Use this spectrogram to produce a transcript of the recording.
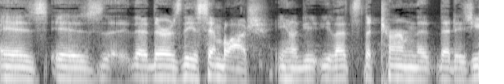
is is there's the assemblage. You know, that's the term that, that is used,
